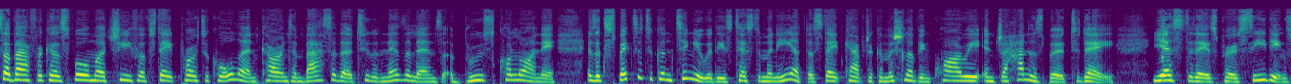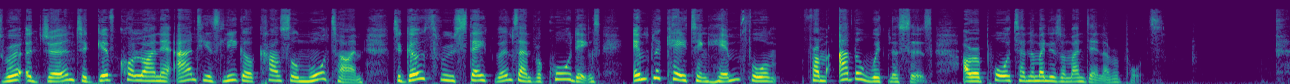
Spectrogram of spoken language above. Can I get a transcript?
South Africa's former Chief of State Protocol and current ambassador to the Netherlands, Bruce Koloane, is expected to continue with his testimony at the State Capture Commission of Inquiry in Johannesburg today. Yesterday's proceedings were adjourned to give Koloane and his legal counsel more time to go through statements and recordings implicating him for, from other witnesses. Our reporter Nomalizo Mandela reports.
